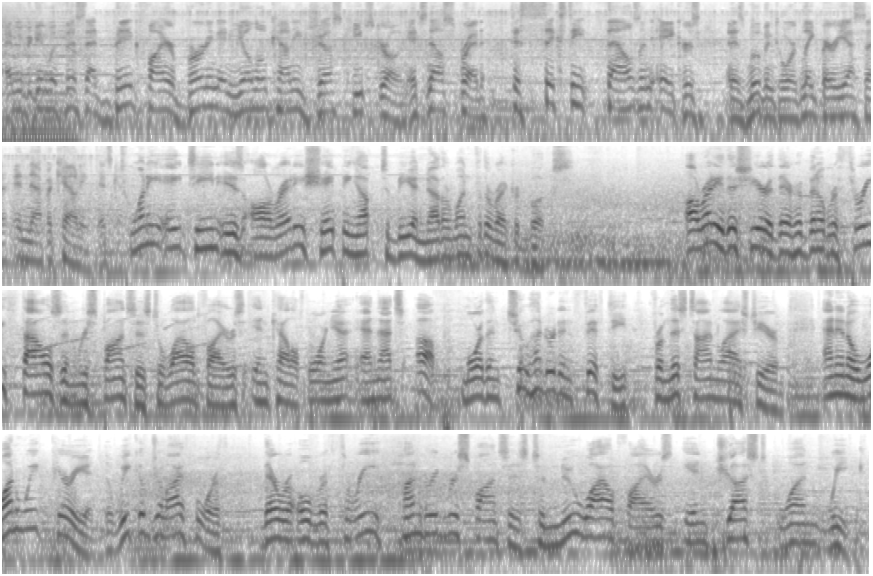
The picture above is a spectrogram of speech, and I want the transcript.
And we begin with this. That big fire burning in Yolo County just keeps growing. It's now spread to 60,000 acres and is moving toward Lake Berryessa in Napa County. It's 2018 is already shaping up to be another one for the record books. Already this year, there have been over 3,000 responses to wildfires in California, and that's up more than 250 from this time last year. And in a one week period, the week of July 4th, there were over 300 responses to new wildfires in just one week.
